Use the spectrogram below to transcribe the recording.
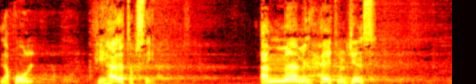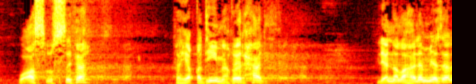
نقول في هذا تفصيل. أما من حيث الجنس وأصل الصفة فهي قديمة غير حادثة. لأن الله لم يزل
